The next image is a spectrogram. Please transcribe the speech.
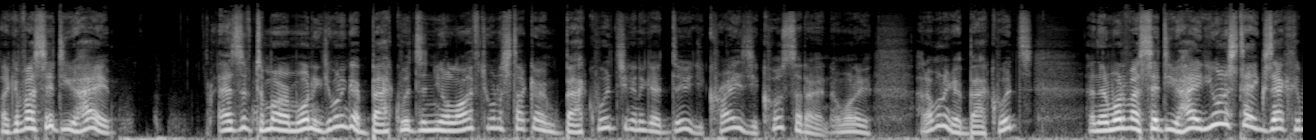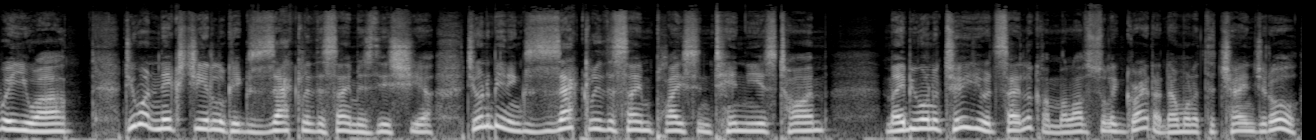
Like if I said to you, hey, as of tomorrow morning, do you want to go backwards in your life? Do you want to start going backwards? You're going to go, dude, you're crazy. Of course I don't. I want to. I don't want to go backwards. And then what if I said to you, hey, do you want to stay exactly where you are? Do you want next year to look exactly the same as this year? Do you want to be in exactly the same place in 10 years' time? Maybe one or two, you would say, look, my life's really great. I don't want it to change at all.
